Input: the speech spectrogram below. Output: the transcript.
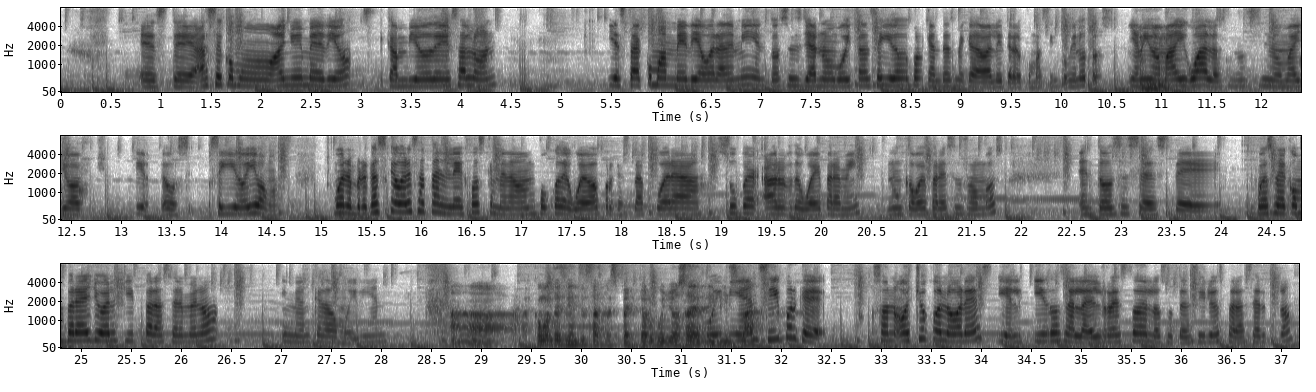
Este, hace como año y medio se cambió de salón y está como a media hora de mí, entonces ya no voy tan seguido porque antes me quedaba literal como a cinco minutos. Y a mi mamá igual, o sea, no sé si mi mamá y yo seguido íbamos. Bueno, pero casi que ahora está tan lejos que me daba un poco de hueva porque está fuera, súper out of the way para mí. Nunca voy para esos rumbos. Entonces, este, pues me compré yo el kit para hacérmelo y me han quedado muy bien. Ah, ¿cómo te sientes al respecto? ¿Orgullosa de ti Muy misma? bien, sí, porque son ocho colores y el kit, o sea, el resto de los utensilios para hacerlo.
